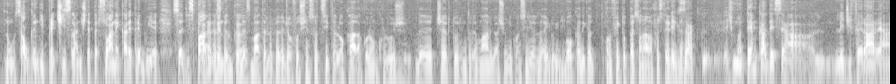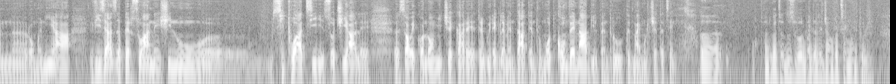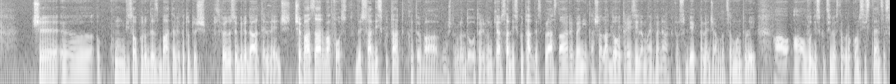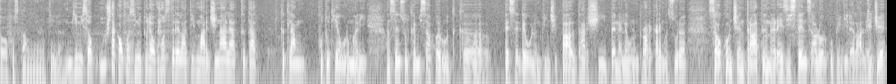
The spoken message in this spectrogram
Nu s-au gândit precis la niște persoane care trebuie să dispară pentru că, că... dezbaterile pe lege au fost și însoțite local, acolo în Cluj, de certuri între Marga și unii consilieri de ai lui Boc, adică conflictul personal a fost evident. Exact. Deci mă tem că adesea legiferarea în România vizează persoane și nu uh, situații sociale uh, sau economice care trebuie reglementate într-un mod convenabil pentru cât mai mulți cetățeni. Uh, pentru că ați adus vorba de legea învățământului ce, uh, cum vi s-au părut dezbatele, că totuși, spre deosebire de alte legi, ceva zarv a fost. Deci s-a discutat câteva, nu știu, vreo două, trei luni, chiar s-a discutat despre asta, a revenit așa, la două, trei zile mai venea câte un subiect pe legea învățământului, au, au avut discuțiile astea vreo consistență sau au fost cam inutile? Mie mi s-au, nu știu dacă au fost inutile, au fost relativ marginale atâta cât le-am putut eu urmări, în sensul că mi s-a părut că PSD-ul în principal, dar și PNL-ul într-o oarecare măsură, s-au concentrat în rezistența lor cu privire la lege,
